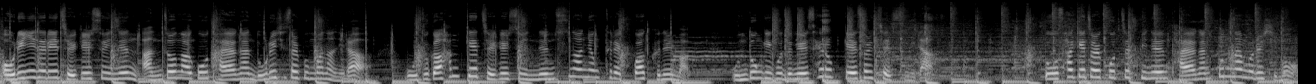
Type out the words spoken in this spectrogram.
어린이들이 즐길 수 있는 안전하고 다양한 놀이시설뿐만 아니라 모두가 함께 즐길 수 있는 순환형 트랙과 그늘막, 운동기구 등을 새롭게 설치했습니다. 또 사계절 꽃을 피는 다양한 꽃나무를 심어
